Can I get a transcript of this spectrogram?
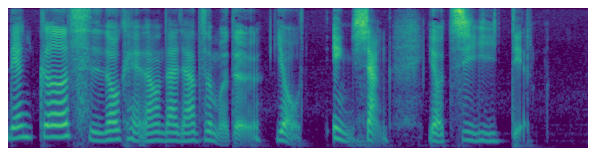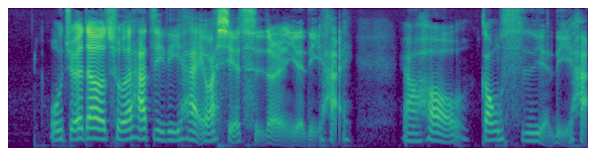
连歌词都可以让大家这么的有印象、有记忆点。我觉得除了他自己厉害以外，写词的人也厉害，然后公司也厉害，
